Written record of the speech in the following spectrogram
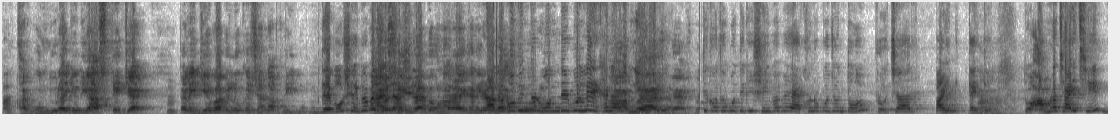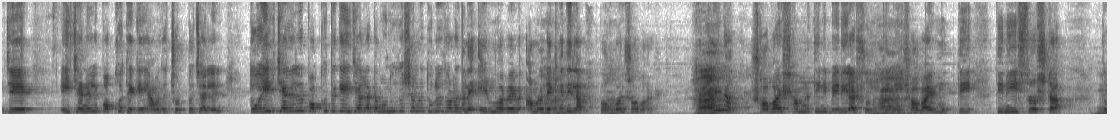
আচ্ছা। আর বন্ধুরা যদি আসতে চায় তাহলে যেভাবে লোকেশন আপনি দেব সেইভাবে হ্যাঁ, চলে আসলে সেইভাবে ওনারা এখানে রাধা গোবিন্দর মন্দির বললে এখানে হ্যাঁ, আপনি। সত্যি কথা বলতে কি সেইভাবে এখনও পর্যন্ত প্রচার পাইনি তাই তো। তো আমরা চাইছি যে এই চ্যানেলের পক্ষ থেকে আমাদের ছোট্ট চ্যানেল তো এই চ্যানেলের পক্ষ থেকে এই জায়গাটা বন্ধুদের সামনে তুলে ধরা মানে এরমভাবে আমরা রেখে দিলাম ভগবান সবার। হ্যাঁ। তাই না? সবার সামনে তিনি বেরিয়ে আসুন হ্যাঁ। তিনি সবাই মুক্তি তিনি স্রষ্টা। তো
